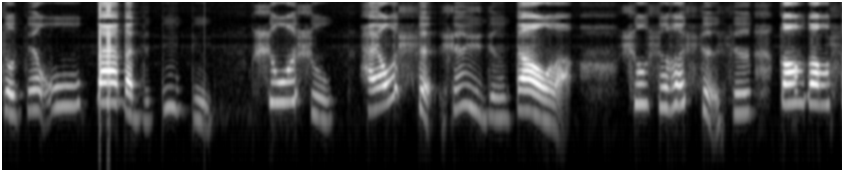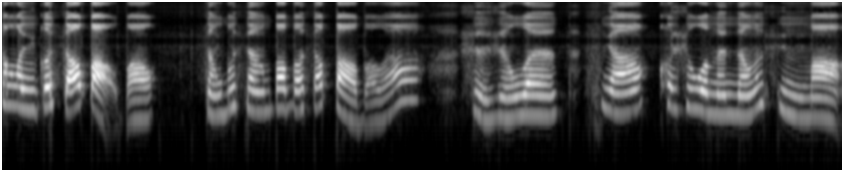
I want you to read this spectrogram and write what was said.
走进屋，爸爸的弟弟、叔叔还有婶婶已经到了。叔叔和婶婶刚刚生了一个小宝宝，想不想抱抱小宝宝啊？婶婶问。想，可是我们能行吗？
